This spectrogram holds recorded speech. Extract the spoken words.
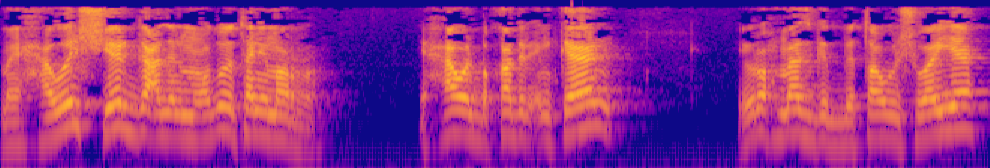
ما يحاولش يرجع للموضوع تاني مرة. يحاول بقدر الإمكان يروح مسجد بيطول شوية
